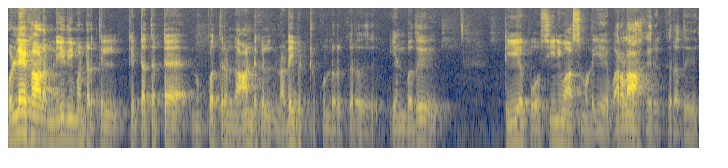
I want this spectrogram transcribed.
கொள்ளைகாலம் நீதிமன்றத்தில் கிட்டத்தட்ட முப்பத்தி ரெண்டு ஆண்டுகள் நடைபெற்று கொண்டிருக்கிறது என்பது டிஎப்ஓ சீனிவாசனுடைய வரலாக இருக்கிறது.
